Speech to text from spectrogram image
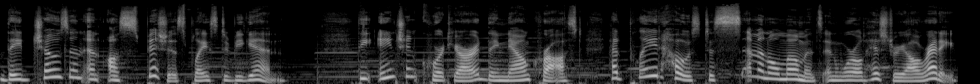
They'd chosen an auspicious place to begin. The ancient courtyard they now crossed had played host to seminal moments in world history already.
